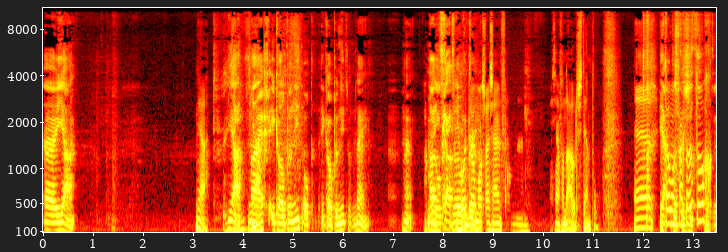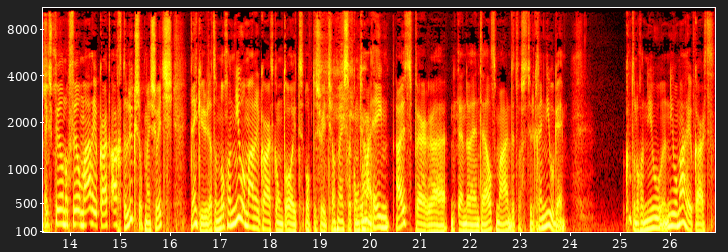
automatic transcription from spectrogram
eh, ja, Ja. ja, maar ik hoop er niet op. Ik hoop er niet op, nee. Nee. Maar dat gaat Je wel gebeuren. Thomas, wij zijn van, eh, wij zijn van de oude stempel. Eh, Ja, Thomas vraagt ook het, nog, ik het. speel nog veel Mario Kart 8 Deluxe op mijn Switch. Denken jullie dat er nog een nieuwe Mario Kart komt ooit op de Switch? Want meestal komt er Ja. maar één uit per eh, Nintendo handheld, maar dit was natuurlijk geen nieuwe game. Komt er nog een, nieuw, een nieuwe Mario Kart?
